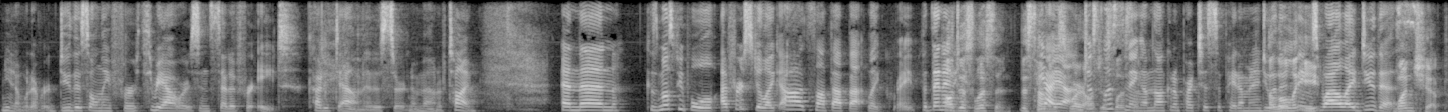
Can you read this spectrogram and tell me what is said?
you know, whatever, do this only for three hours instead of for eight. Cut it down at a certain amount of time, and then Because most people will, at first you're like, ah, it's not that bad, like, right? But then I'll it- just listen. This time yeah, I yeah, swear I'm just I'll just listening. listen. I'm not going to participate. I'm going to do I'll other things while I do this. One chip,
